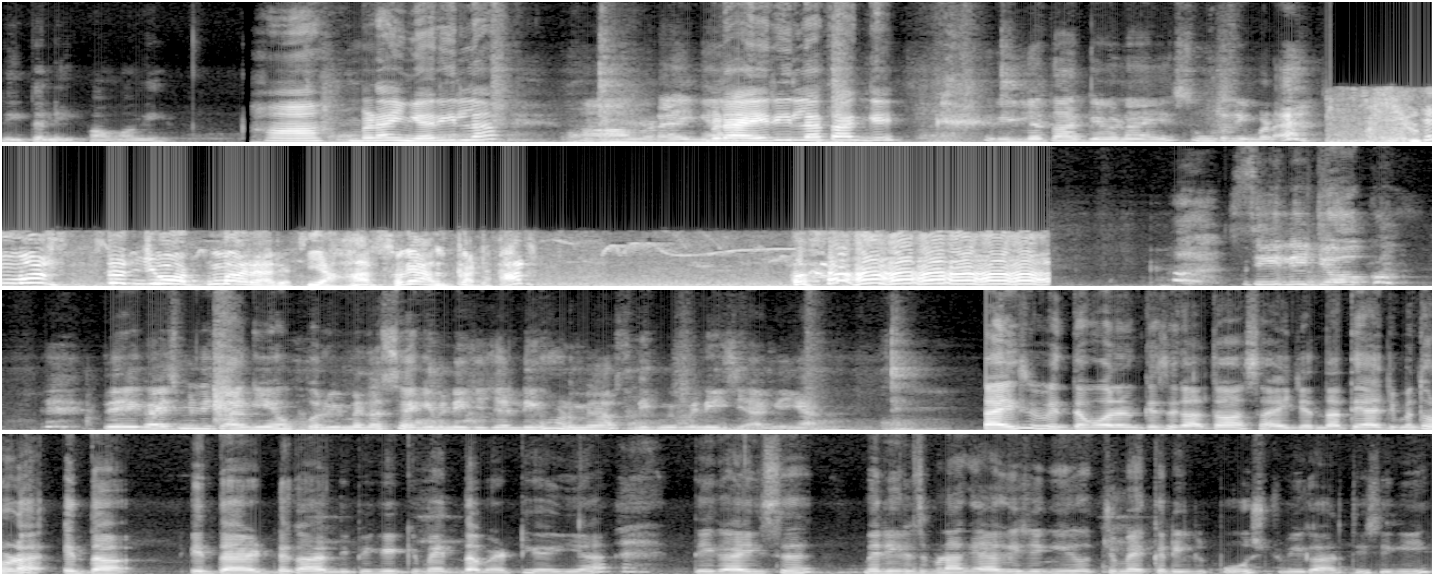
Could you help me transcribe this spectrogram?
ਨਹੀਂ ਤਾਂ ਨਹੀਂ ਪਾਵਾਂਗੇ। ਹਾਂ ਬਣਾਈਆਂ ਰੀਲਾ? ਹਾਂ ਬਣਾਈਆਂ। ਬਣਾਏ ਰੀਲਾ ਤਾਂ ਅੱਗੇ? ਰੀਲਾ ਤਾਂ ਅੱਗੇ ਬਣਾਏ ਸੂਟ ਨਹੀਂ ਬਣਾਇਆ ਮਸਤ ਜੋਕ ਮਾਰਿਆ ਰੇ। ਇਹ ਹੱਸ ਰਿਹਾ ਹਲਕਟ ਹੱਸ। ਸੀਲੀ ਜੋਕ। ਤੇ ਗਾਇਸ ਮੈਂ ਨੀਚੇ ਆ ਉੱਪਰ ਵੀ ਮੈਂ ਦੱਸਿਆ ਕਿ ਮੈਂ ਨੀਚੇ ਚੱਲੀ ਹੁਣ ਮੈਂ ਅਸਲੀ ਵਿੱਚ ਨੀਚੇ ਆ ਗਈ ਗਾਇਸ ਮੈਂ ਤਾਂ ਬੋਲਣ ਕਿਸੇ ਗੱਲ ਤੋਂ ਹਸਾਈ ਜਾਂਦਾ ਤੇ ਅੱਜ ਮੈਂ ਥੋੜਾ ਇਦਾਂ ਇਦਾਂ ਐਡ ਕਰਦੀ ਪਈ ਕਿਉਂਕਿ ਮੈਂ ਇਦਾਂ ਬੈਠੀ ਹੋਈ ਆ। ਤੇ ਗਾਇਸ ਮੈਂ ਰੀਲਸ ਬਣਾ ਕੇ ਆ ਗਈ ਸੀਗੀ, ਉਹ 'ਚ ਮੈਂ ਇੱਕ ਰੀਲ ਪੋਸਟ ਵੀ ਕਰਤੀ ਸੀਗੀ।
